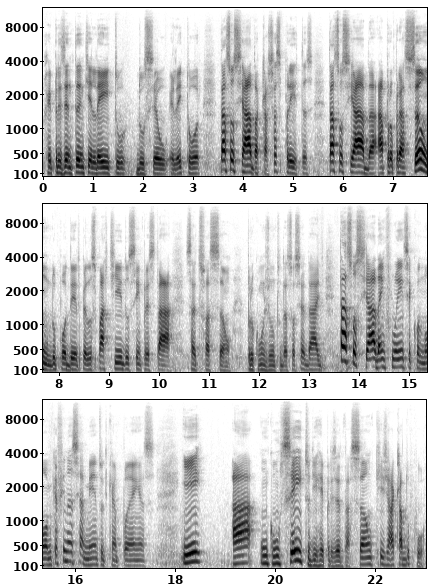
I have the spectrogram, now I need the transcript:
representante eleito do seu eleitor, está associada a caixas pretas, está associada à apropriação do poder pelos partidos sem prestar satisfação para o conjunto da sociedade, está associada à influência econômica, financiamento de campanhas e a um conceito de representação que já caducou.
